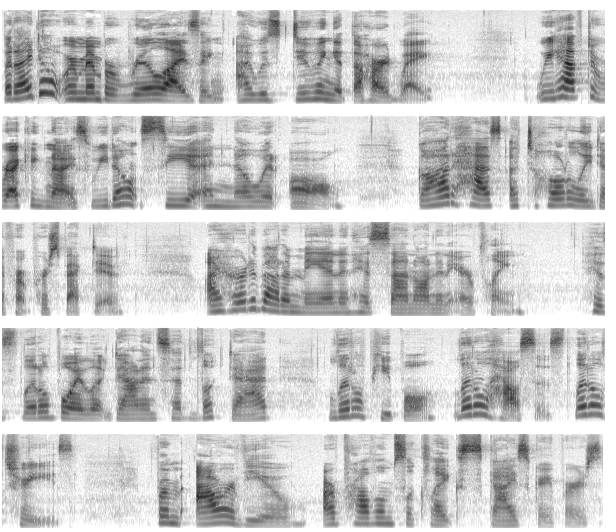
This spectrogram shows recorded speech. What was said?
but I don't remember realizing I was doing it the hard way. We have to recognize we don't see and know it all. God has a totally different perspective. I heard about a man and his son on an airplane. His little boy looked down and said, Look, Dad, little people, little houses, little trees. From our view, our problems look like skyscrapers,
